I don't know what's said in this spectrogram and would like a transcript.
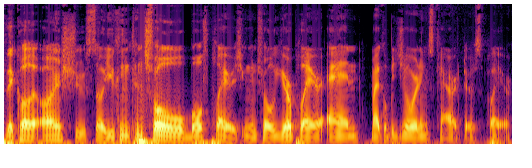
they call it orange juice. So you can control both players. You can control your player and Michael B. Jordan's character's player.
